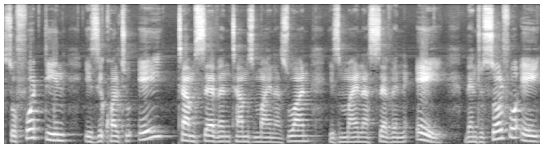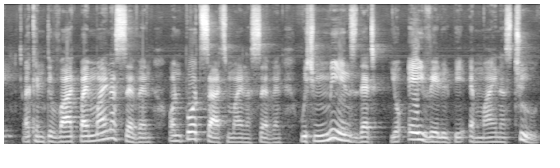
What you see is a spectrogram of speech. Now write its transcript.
So 14 is equal to a times 7 times minus 1 is minus 7a. Then to solve for a, I can divide by minus 7 on both sides minus 7, which means that your a value will be a minus 2.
